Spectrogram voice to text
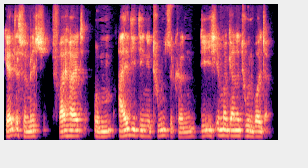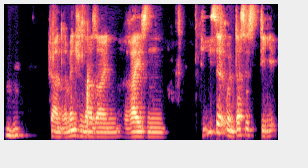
Geld ist für mich Freiheit, um all die Dinge tun zu können, die ich immer gerne tun wollte. Mhm. Für andere Menschen da sein, reisen. Diese, und das ist die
